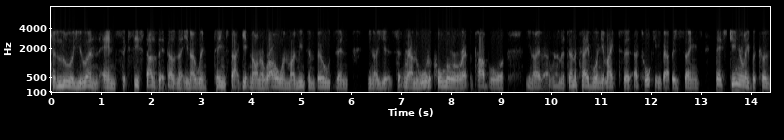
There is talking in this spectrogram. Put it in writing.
to lure you in. And success does that, doesn't it? You know, when teams start getting on a roll and momentum builds, and you know you're sitting around the water cooler or at the pub or you know around the dinner table, and your mates are, are talking about these things. That's generally because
